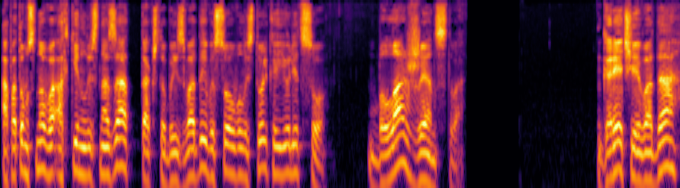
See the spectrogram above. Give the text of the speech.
а потом снова откинулась назад, так чтобы из воды высовывалось только ее лицо. Блаженство! Горячая вода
